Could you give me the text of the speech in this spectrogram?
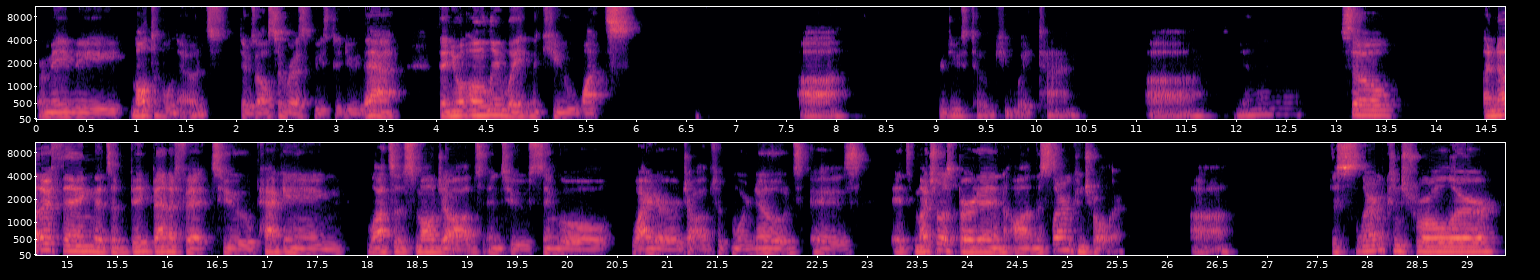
or maybe multiple nodes, there's also recipes to do that, then you'll only wait in the queue once. Uh, reduce total queue wait time. Uh, yeah. So another thing that's a big benefit to packing lots of small jobs into single wider jobs with more nodes is it's much less burden on the Slurm controller. Uh, the Slurm controller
